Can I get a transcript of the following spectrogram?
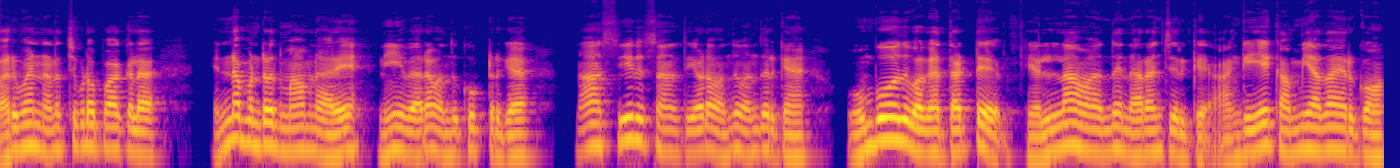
வருவேன்னு நினச்சி கூட பார்க்கல. என்ன பண்ணுறது மாமனாரே! நீ வேற வந்து கூப்பிட்டுருக்க. நான் சீரசனத்தையோடு வந்து வந்திருக்கேன். ஒம்பது வகை தட்டு எல்லாம் வந்து நிறைஞ்சிருக்கு அங்கேயே கம்மியாக தான் இருக்கும்.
